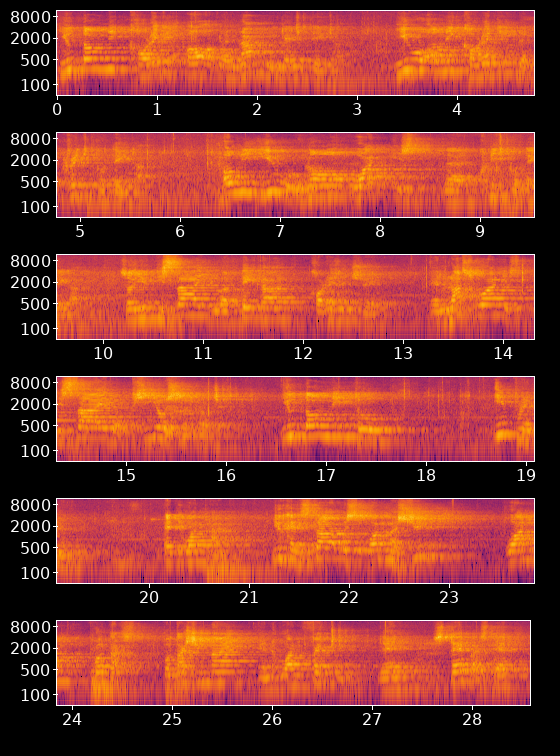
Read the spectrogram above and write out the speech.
You don't need collecting all of the non-related data. You only collecting the critical data. Only you know what is the critical data. So you decide your data collection strategy. And last one is decide the POC project. You don't need to implement at one time. You can start with one machine, one product, production line, and one factory. Then step by step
